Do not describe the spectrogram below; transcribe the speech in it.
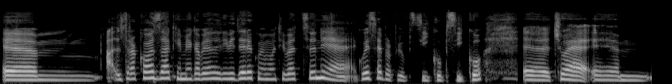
Ehm, altra cosa che mi è capitato di vedere come motivazione è, questa è proprio psico-psico, eh, cioè ehm,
